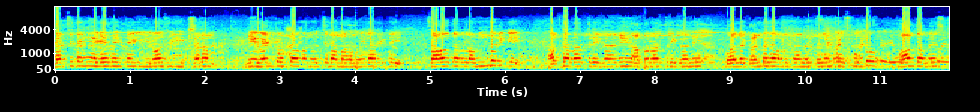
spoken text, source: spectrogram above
ఖచ్చితంగా ఏదైతే ఈ రోజు ఈ క్షణం నీ వెంట ఉంటామని వచ్చిన మా మైనారిటీ సహోదరులందరికీ అర్ధరాత్రి కానీ అపరాత్రి కానీ వాళ్ళకి అండగా ఉంటానని తెలియజేసుకుంటూ ఆల్ ద బెస్ట్.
